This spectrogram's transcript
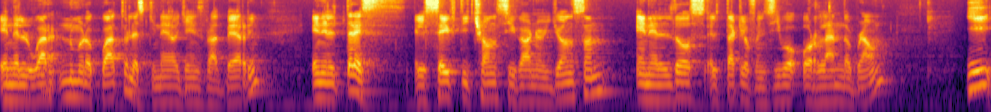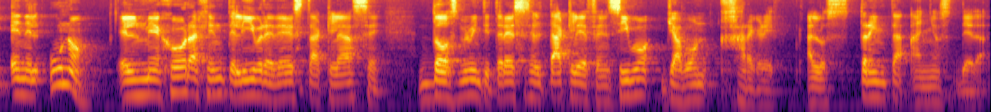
En el lugar número 4, el esquinero James Bradbury. En el 3, el safety Chauncey Garner Johnson. En el 2, el tackle ofensivo Orlando Brown. Y en el 1, el mejor agente libre de esta clase 2023 es el tackle defensivo Javon Hargrave a los 30 años de edad.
